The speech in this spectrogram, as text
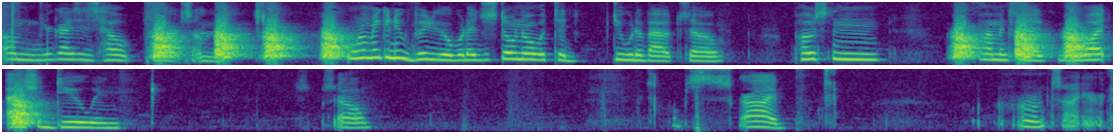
um your guys' help for something. I want to make a new video, but I just don't know what to do it about. So post in comments like what I should do and so hope you subscribe. I'm tired.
